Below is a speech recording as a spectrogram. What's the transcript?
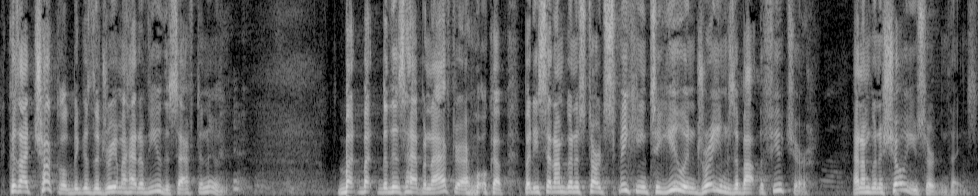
Because I chuckled because the dream I had of you this afternoon. But, but, but this happened after I woke up. But he said, I'm going to start speaking to you in dreams about the future and I'm going to show you certain things.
